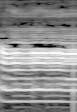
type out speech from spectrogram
Äh.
